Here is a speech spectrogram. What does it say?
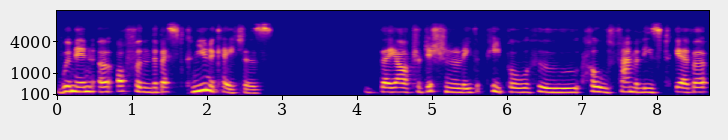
women are often the best communicators. They are traditionally the people who hold families together,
